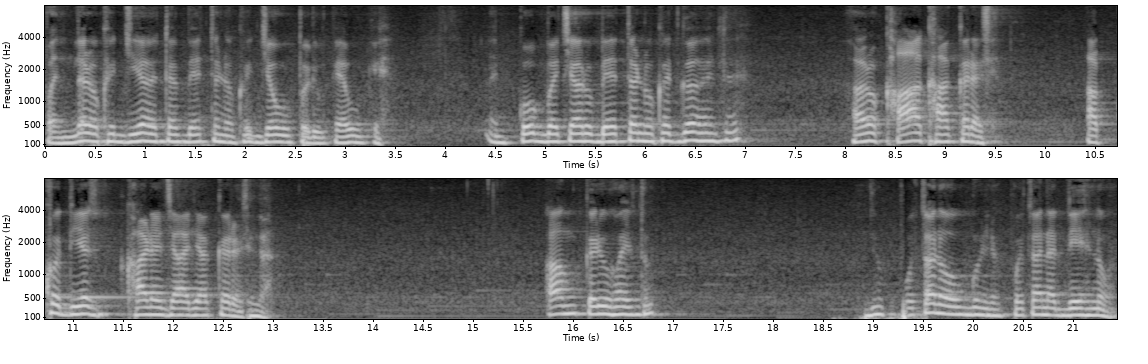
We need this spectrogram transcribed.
પંદર વખત જ્યાં તો બે ત્રણ વખત જવું પડ્યું કે એવું કે? અને કોક બચારો બે ત્રણ વખત ગયો તો હારો ખા ખા કરે છે. આખો દિવસ ખાડે જા જા કરે છે. આમ કર્યું હોય તો? જો પોતાનો અવગુણ પોતાના દેહનો.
